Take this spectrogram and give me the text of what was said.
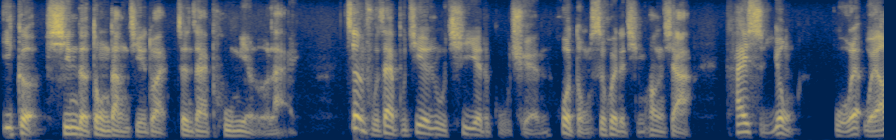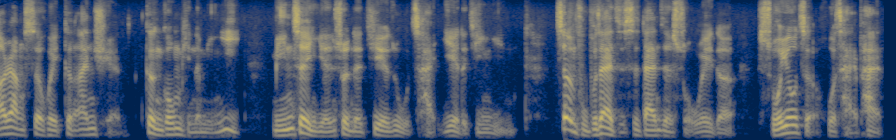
一个新的动荡阶段正在扑面而来。政府在不介入企业的股权或董事会的情况下，开始用我我要让社会更安全、更公平的名义，名正言顺地介入产业的经营。政府不再只是担着所谓的所有者或裁判，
